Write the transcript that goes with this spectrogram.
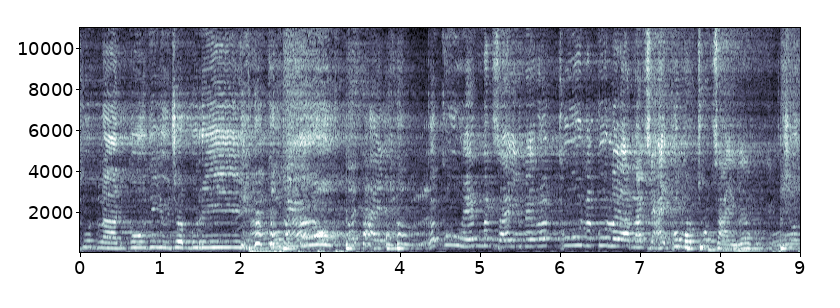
ชุดหลานกูที่อยู่ชนบุรี กูไม่รู้ไม่ใส่แล้วก็กูเห็นมัน ใส่อยู่ในรถกูนะกูเลยเอามาใส่กูหมดชุดใส่แล้วชุด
